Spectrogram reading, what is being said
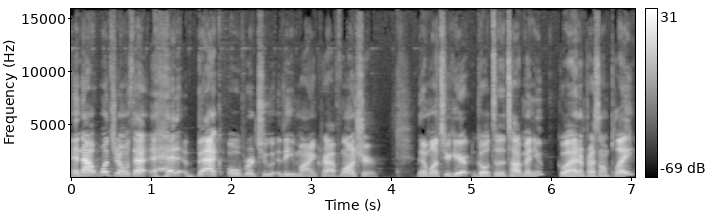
And now once you're done with that, head back over to the Minecraft launcher. Then once you're here, go to the top menu, go ahead and press on play.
